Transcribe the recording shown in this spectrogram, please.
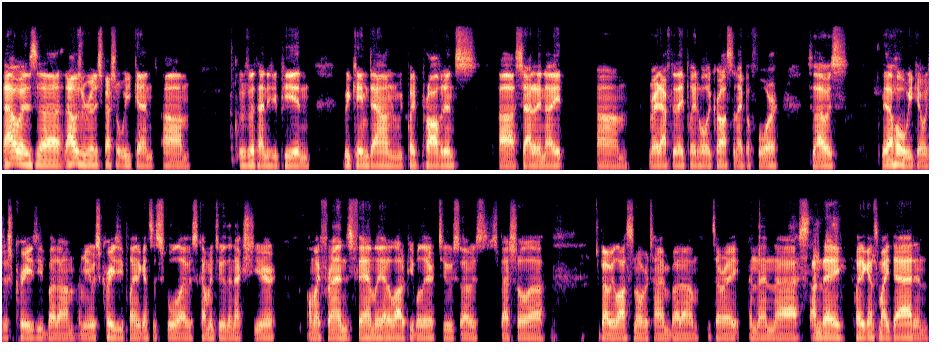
That was uh, that was a really special weekend. Um, it was with NDP, and we came down and we played Providence uh, Saturday night. Um, right after they played Holy Cross the night before, so that was I mean, that whole weekend was just crazy. But um, I mean, it was crazy playing against the school I was coming to the next year. All my friends, family, had a lot of people there too, so it was special. Uh, too bad we lost in overtime, but um, it's all right. And then uh, Sunday played against my dad, and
